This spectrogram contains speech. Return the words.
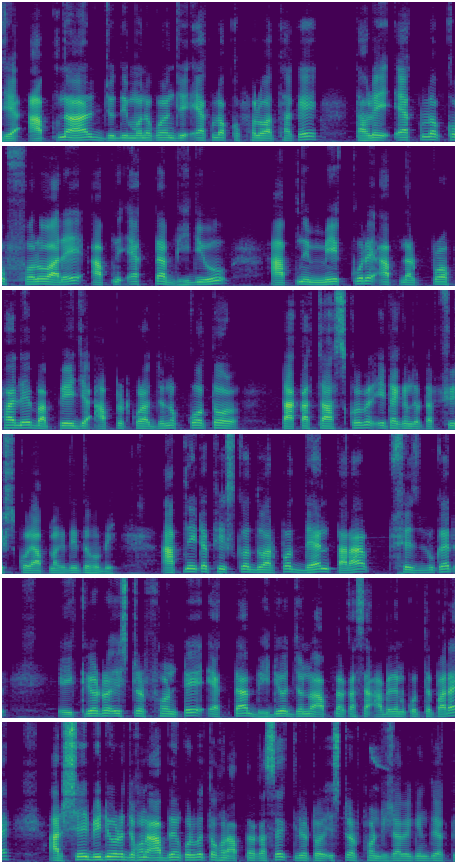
যে আপনার যদি মনে করেন যে এক লক্ষ ফলোয়ার থাকে, তাহলে এক লক্ষ ফলোয়ারে আপনি একটা ভিডিও আপনি মেক করে আপনার প্রোফাইলে বা পেজে আপলোড করার জন্য কত টাকা চার্জ করবেন, এটা কিন্তু একটা ফিক্স করে আপনাকে দিতে হবে। আপনি এটা ফিক্স করে দেওয়ার পর দেন তারা ফেসবুকের এই ক্রিয়েটর স্টার ফন্টে একটা ভিডিওর জন্য আপনার কাছে আবেদন করতে পারে। আর সেই ভিডিওটা যখন আবেদন করবে, তখন আপনার কাছে ক্রিয়েটর স্টার ফন্ট হিসাবে কিন্তু একটি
